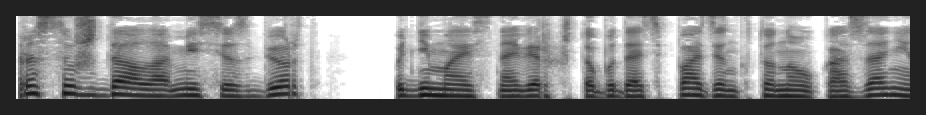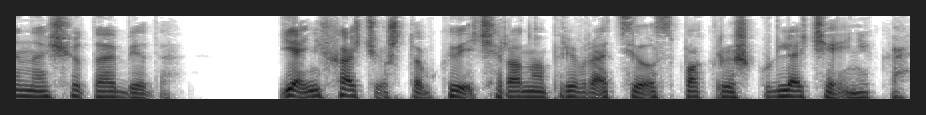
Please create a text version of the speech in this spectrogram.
рассуждала миссис Бёрд, поднимаясь наверх, чтобы дать Паддингтону указания насчет обеда. «Я не хочу, чтобы к вечеру оно превратилось в покрышку для чайника».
